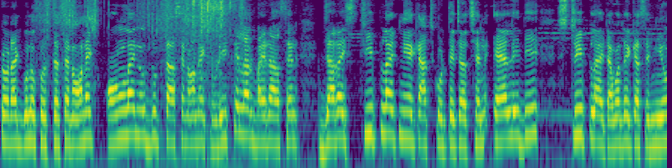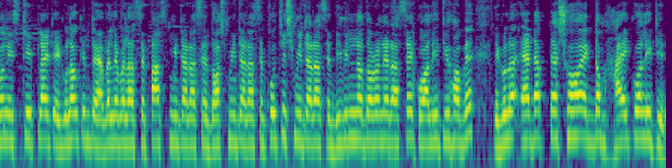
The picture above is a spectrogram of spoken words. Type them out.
প্রোডাক্টগুলো খুঁজতেছেন, অনেক অনলাইন উদ্যোক্তা আছেন, অনেক রিসেলার বাইরে আছেন, যারা স্ট্রিপ লাইট নিয়ে কাজ করতে চাচ্ছেন এলইডি স্ট্রিপ লাইট আমাদের কাছে নিয়ন স্ট্রিপ লাইট এগুলোও কিন্তু অ্যাভেলেবেল আছে। পাঁচ মিটার আছে, দশ মিটার আছে, পঁচিশ মিটার আছে, বিভিন্ন ধরনের আছে কোয়ালিটি হবে। এগুলো অ্যাডাপ্টার সহ একদম হাই কোয়ালিটির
